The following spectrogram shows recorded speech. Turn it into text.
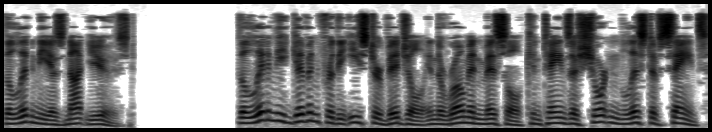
the litany is not used. The litany given for the Easter Vigil in the Roman Missal contains a shortened list of saints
